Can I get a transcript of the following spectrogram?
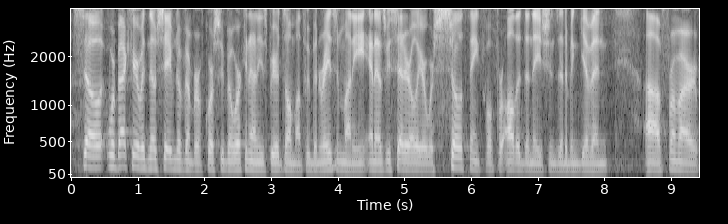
So we're back here with No Shave November. Of course, we've been working on these beards all month. We've been raising money, and as we said earlier, we're so thankful for all the donations that have been given uh, from our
